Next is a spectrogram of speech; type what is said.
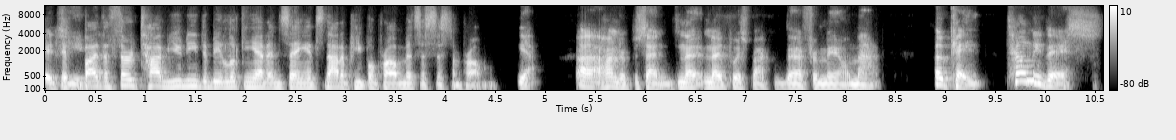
if by the third time you need to be looking at it and saying it's not a people problem, it's a system problem. Yeah, hundred uh, percent. No, no pushback there from me on that. Okay, tell me this:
